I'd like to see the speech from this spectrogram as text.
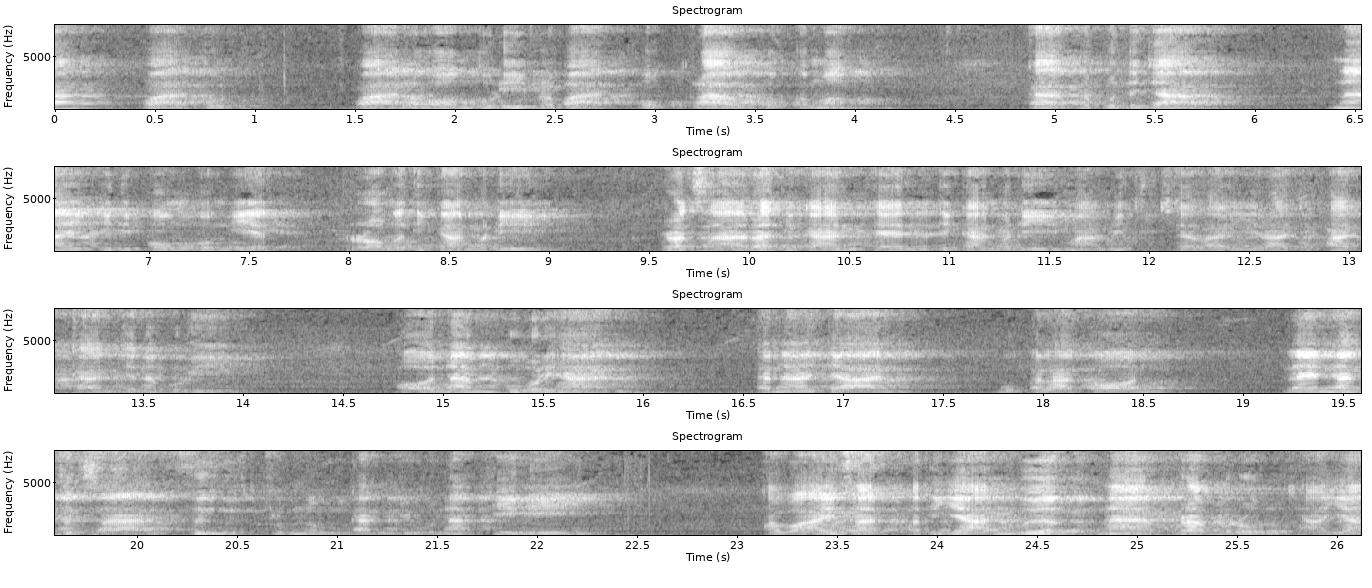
อเดชะฝ่าทุกฝ่าละอองธุลีพระบาทปกเกล้าปกกระหม่อมข้าพระพุทธเจ้า นายกิติพงศ์คงเอียดรองอธิการบดี รักษาราชการแทนอธิการบดีมหาวิทยาลัยราชภัฏกาญจนบุรี ขอนำผู้บริหารคณาจารย์ บุคลากร และนักศึกษาซึ่งชุมนุมกันอยู่ณที่นี้ถวายสัตย์ปฏิญาณเบื้องหน้าพระบรมฉายา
